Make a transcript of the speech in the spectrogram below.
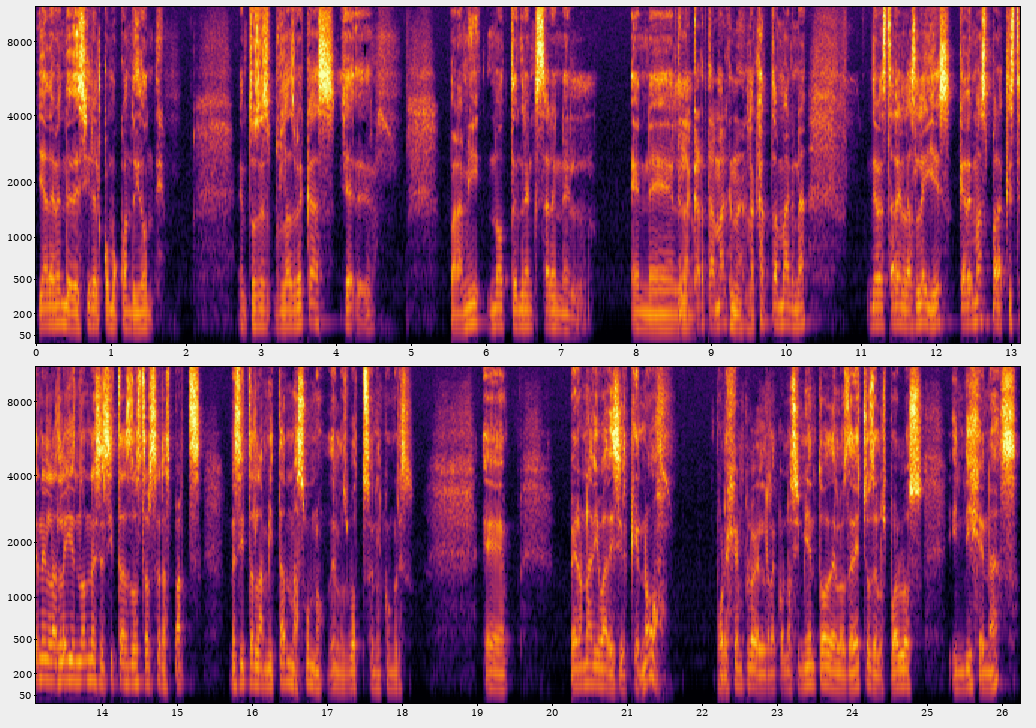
ya deben de decir el cómo, cuándo y dónde. Entonces, pues las becas eh, para mí no tendrían que estar en el en el en la carta magna. La carta magna debe estar en las leyes, que además para que estén en las leyes no necesitas dos terceras partes, necesitas la mitad más uno de los votos en el Congreso. Eh, pero nadie va a decir que no. Por ejemplo, el reconocimiento de los derechos de los pueblos indígenas,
